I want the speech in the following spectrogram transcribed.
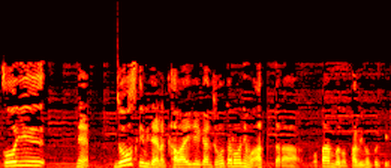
そういう、ね、ジョースケみたいな可愛げがジョータロウにもあったら、お丹部の旅の時に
